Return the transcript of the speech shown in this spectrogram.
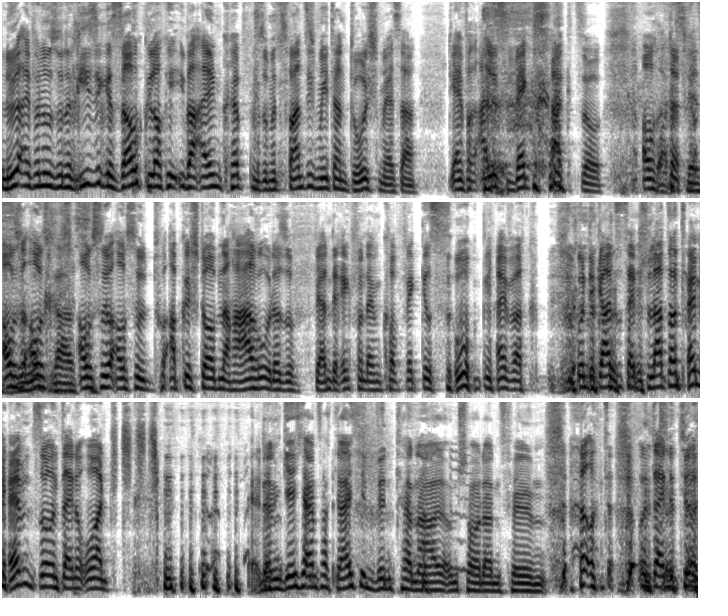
Nö, einfach nur so eine riesige Saugglocke über allen Köpfen, so mit 20 Metern Durchmesser, die einfach alles wegsackt, so. Auch, Boah, das auch, so, aus, auch, so, auch so abgestorbene Haare oder so werden direkt von deinem Kopf weggesogen, einfach. Und die ganze Zeit flattert dein Hemd so und deine Ohren. Dann gehe ich einfach gleich in den Windkanal und schaue dann einen Film. und, und, deine, Tü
